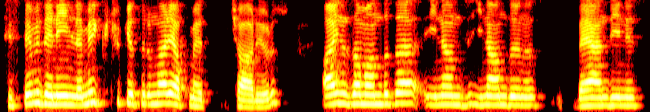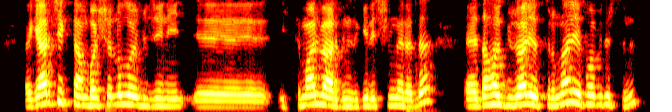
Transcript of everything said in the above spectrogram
Sistemi deneyimlemeye, küçük yatırımlar yapmaya çağırıyoruz. Aynı zamanda da inan, inandığınız, beğendiğiniz ve gerçekten başarılı olabileceğini e, ihtimal verdiğiniz girişimlere de e, daha güzel yatırımlar yapabilirsiniz.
